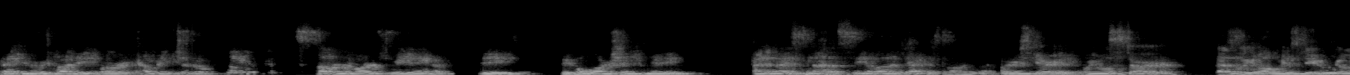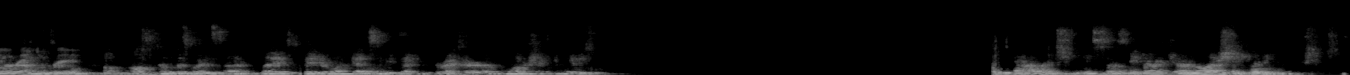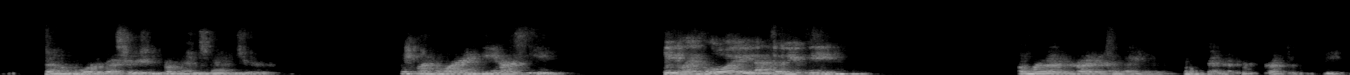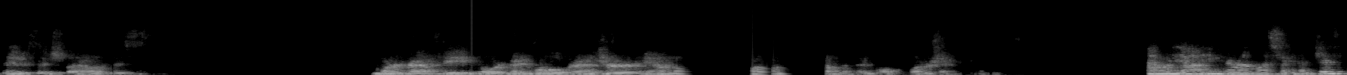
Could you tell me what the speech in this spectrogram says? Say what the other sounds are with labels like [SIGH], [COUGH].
Thank you, everybody, for coming to the summer March meeting of the Big Hole Watershed Committee. Kind of nice to not see a lot of jackets on, but very scary. We will start, as we always do, going around the room. Um, also go this way this time. My name is Pedro Marquez, I'm the Executive Director of the Watershed Committee. I'm Tara Lynch, the Associate Director of the Watershed Committee. Then Board of Restoration Programs Manager. Caitlin Warren, DNRC. Caitlin Lloyd, FWP. I'm Ryan Kreider, and I'm Director the Native Fish Biologist. Mark Raffi, Lower Big Hole Rancher, and on, on the Big Hole Watershed. Emily Downing, Vermont Western Ventures.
